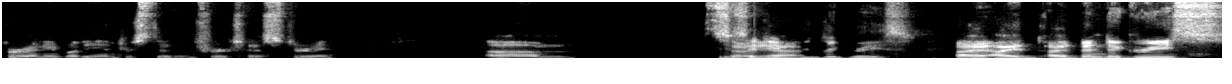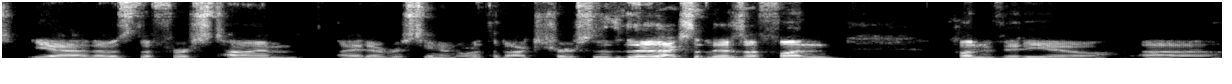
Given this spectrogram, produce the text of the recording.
for anybody interested in church history. Um, You so said yeah, you'd been to Greece. I, I'd, I'd been to Greece. Yeah, that was the first time I'd ever seen an Orthodox church. There's there's actually there's a fun fun video uh,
